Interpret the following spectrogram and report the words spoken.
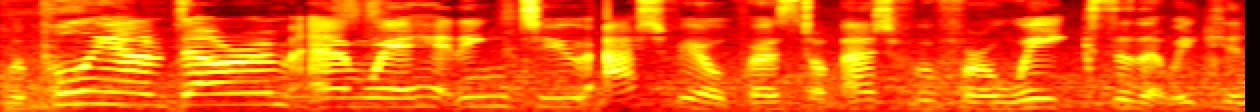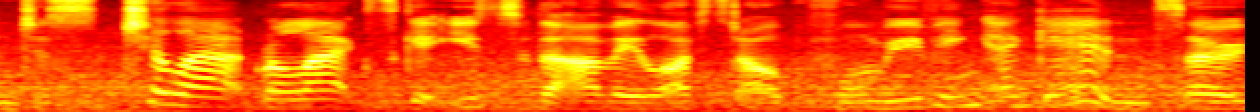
We're pulling out of Durham and we're heading to Asheville. First stop Asheville for a week so that we can just chill out, relax, get used to the RV lifestyle before moving again. So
